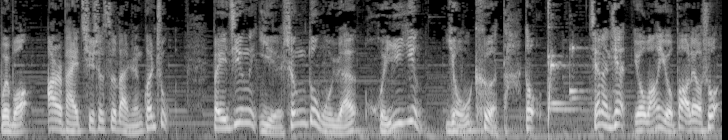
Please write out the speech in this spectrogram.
微博二百七十四万人关注，北京野生动物园回应游客打斗。前两天有网友爆料说，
